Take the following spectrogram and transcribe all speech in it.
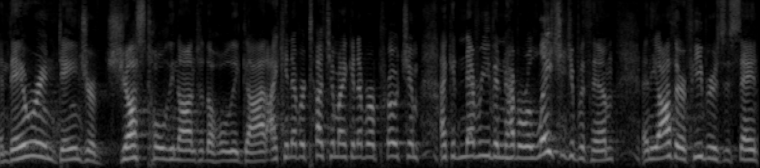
and they were in danger of just holding on to the holy God. I can never touch him. I can never approach him. I could never even have a relationship with him. And the author of Hebrews is saying,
